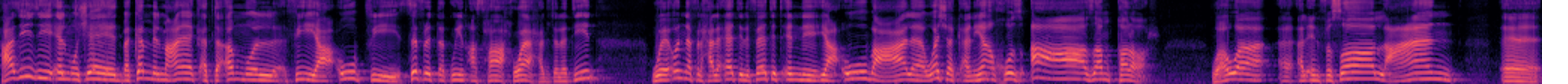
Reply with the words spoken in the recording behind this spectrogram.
عزيزي المشاهد بكمل معاك التأمل في يعقوب في سفر التكوين أصحاح 31 وقلنا في الحلقات اللي فاتت إن يعقوب على وشك أن يأخذ أعظم قرار وهو الانفصال عن آه،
